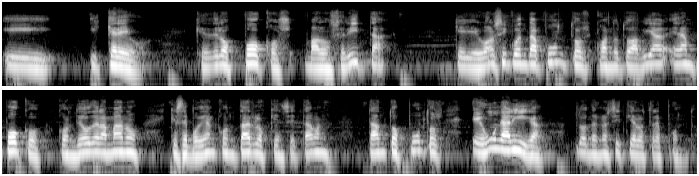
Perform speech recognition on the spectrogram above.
Y, y creo que es de los pocos baloncelistas que llegó a los 50 puntos cuando todavía eran pocos, con dedos de la mano, que se podían contar los que encestaban tantos puntos en una liga donde no existían los tres puntos.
